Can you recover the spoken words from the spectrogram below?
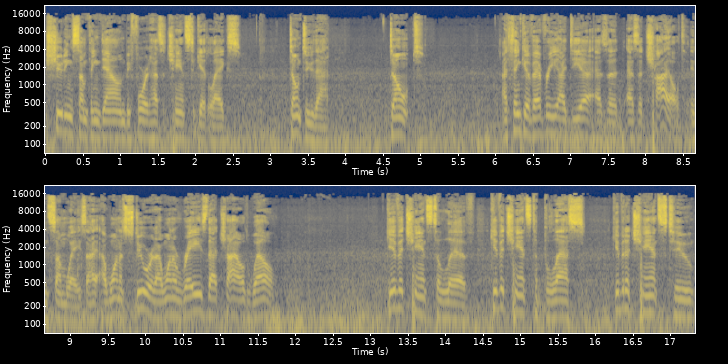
shooting something down before it has a chance to get legs. Don't do that. Don't. I think of every idea as a as a child in some ways. I, I want to steward. I want to raise that child well. Give it a chance to live. Give it a chance to bless. Give it a chance to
